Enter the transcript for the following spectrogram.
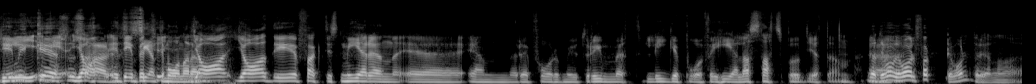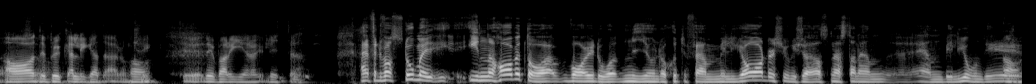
det är mycket det, ja, så här det sent i månaden. Ja, ja, det är faktiskt mer än, eh, än reformutrymmet ligger på för hela statsbudgeten. Ja, det var, det var väl 40, var det inte det? Ja, det brukar ligga där omkring. Ja. Det, det varierar ju lite. Nej, för det var stod mig, innehavet då var ju då 975 miljarder 2021, alltså nästan en, en biljon. Det är, ja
